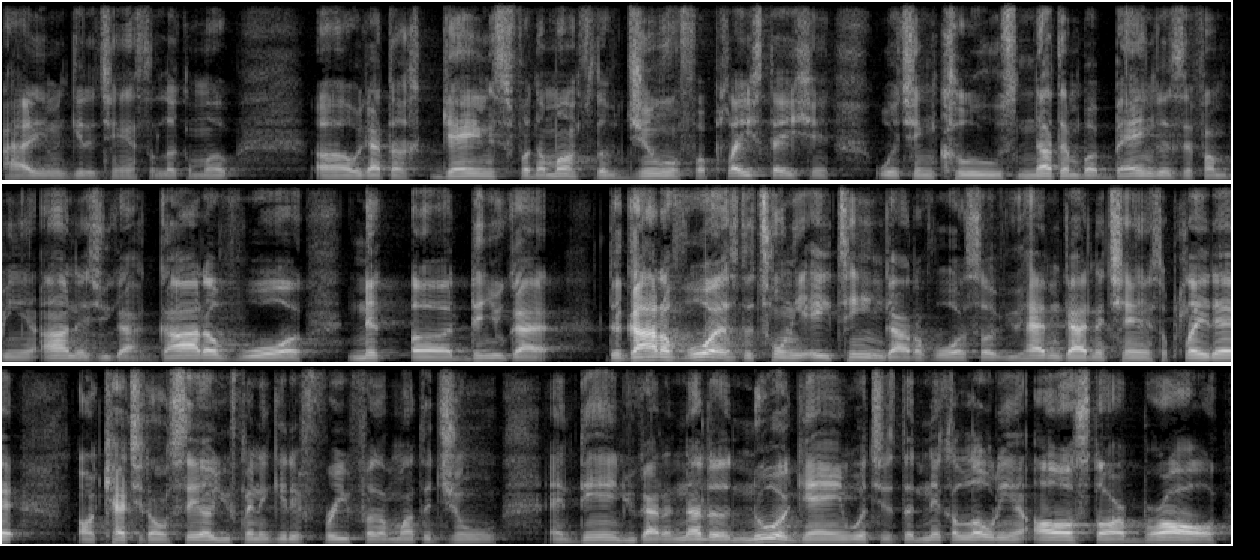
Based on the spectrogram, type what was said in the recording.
I didn't even get a chance to look them up. Uh, we got the games for the month of June for PlayStation, which includes nothing but bangers. If I'm being honest, you got God of War. Nick, uh, then you got the God of War is the 2018 God of War. So if you haven't gotten a chance to play that or catch it on sale, you finna get it free for the month of June. And then you got another newer game, which is the Nickelodeon All Star Brawl.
